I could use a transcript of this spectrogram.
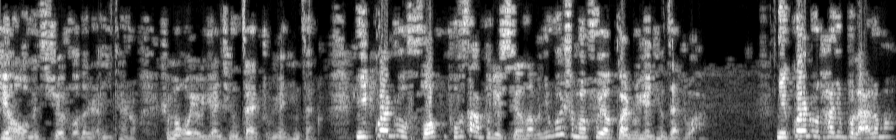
就像我们学佛的人一天说什么我有冤亲债主，冤亲债主，你关注佛菩萨不就行了吗？你为什么非要关注冤亲债主啊？你关注他就不来了吗？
